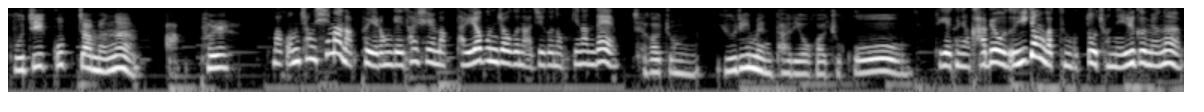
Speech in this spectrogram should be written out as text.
굳이 꼽자면은 악플? 막 엄청 심한 악플 이런 게 사실 막 달려본 적은 아직은 없긴 한데 제가 좀 유리 멘탈이어가지고 되게 그냥 가벼운 의견 같은 것도 저는 읽으면은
